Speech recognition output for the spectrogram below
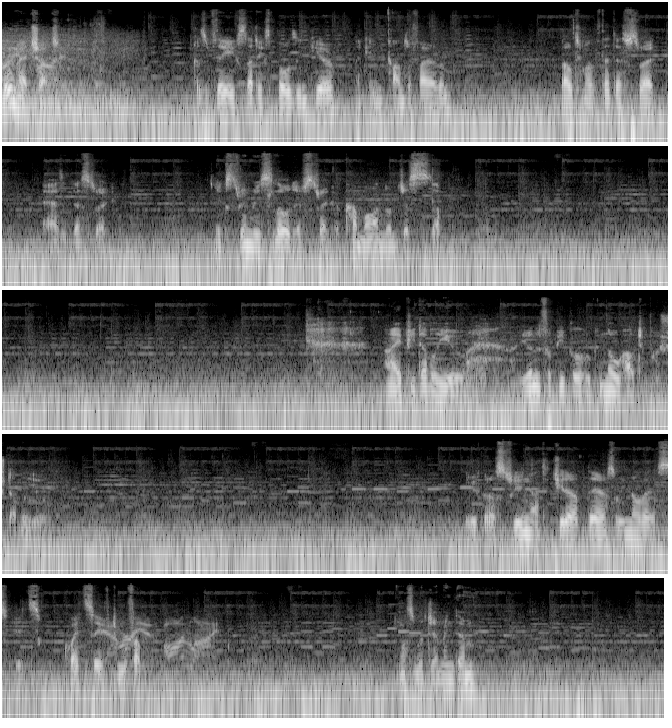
Boom headshot. Because if they start exposing here, I can counterfire them. Ultimate with the Death Strike. As a Death Strike. Extremely slow Death Strike. Come on, don't just stop. IPW. Unit for people who know how to push W. We've got a Australian attitude up there, so we know that it's, it's quite safe to move up. Also, we're jamming them.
